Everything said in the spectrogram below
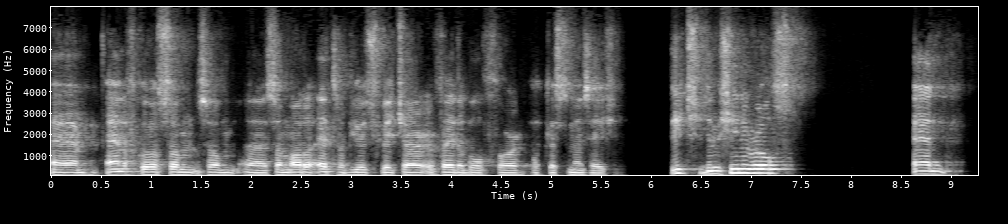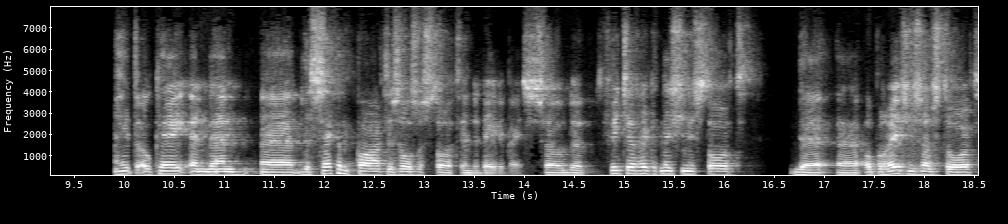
Um, and of course, some some uh, some other attributes which are available for uh, customization. Teach the machining rules and hit OK. And then uh, the second part is also stored in the database. So the feature recognition is stored, the uh, operations are stored,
